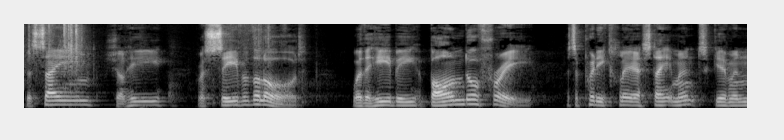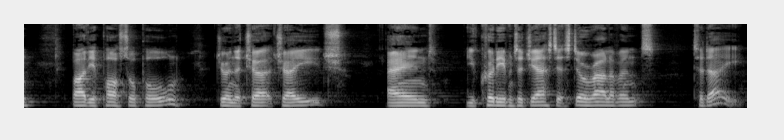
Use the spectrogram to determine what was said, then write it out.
the same shall he receive of the Lord, whether he be bond or free. That's a pretty clear statement given by the Apostle Paul during the church age, and you could even suggest it's still relevant today.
